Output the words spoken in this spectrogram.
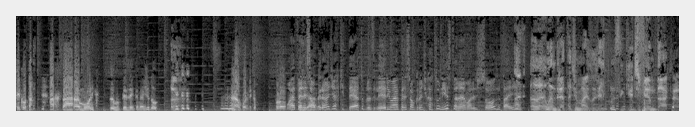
Sem contar a Sara, a Mônica do desenho também ajudou. a Mônica. Uma referência ao grande arquiteto brasileiro e uma referência ao grande cartunista, né? Maurício de Souza, tá aí. Ah, ah, O André tá demais hoje, ele conseguiu desvendar, cara,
